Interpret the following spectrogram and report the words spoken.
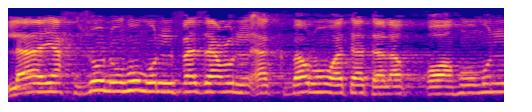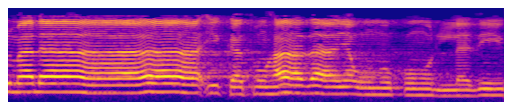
لا يحزنهم الفزع الأكبر وتتلقاهم الملائكة. هذا يومكم الذي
